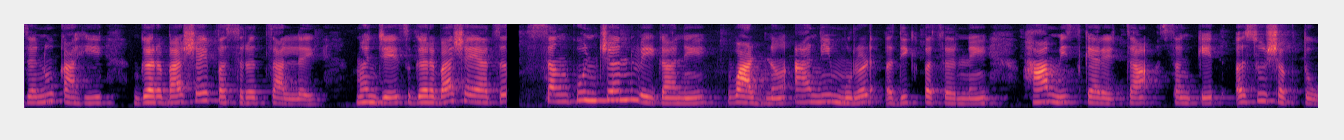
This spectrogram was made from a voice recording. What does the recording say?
जणू काही गर्भाशय पसरत चाललंय. म्हणजेच गर्भाशयाचं संकुचन वेगाने वाढणं आणि मुरड अधिक पसरणे हा मिसकॅरेजचा संकेत असू शकतो.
